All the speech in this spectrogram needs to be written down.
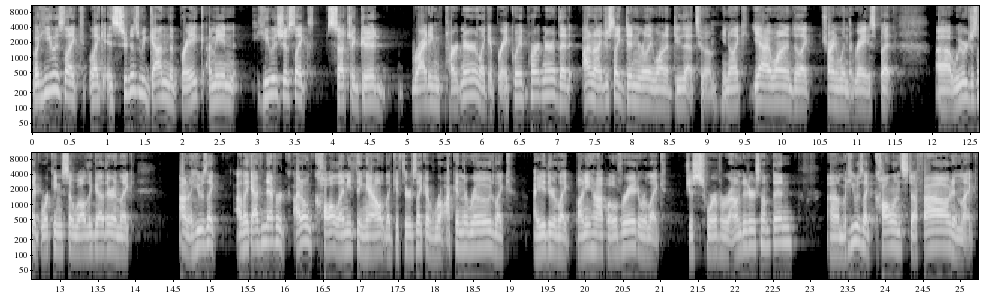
but he was like, like as soon as we got in the break, I mean, he was just like such a good riding partner, like a breakaway partner that I don't know. I just like didn't really want to do that to him. You know, like yeah, I wanted to like try and win the race, but uh, we were just like working so well together, and like I don't know, he was like, I, like I've never, I don't call anything out. Like if there's like a rock in the road, like I either like bunny hop over it or like just swerve around it or something. Um, but he was like calling stuff out and like,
